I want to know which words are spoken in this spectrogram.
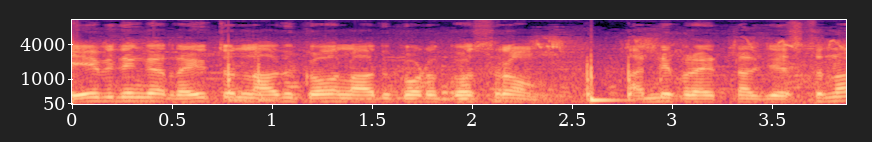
ఏ విధంగా రైతులను ఆదుకోవాలని ఆదుకోవడం కోసం అన్ని ప్రయత్నాలు చేస్తున్నాం.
